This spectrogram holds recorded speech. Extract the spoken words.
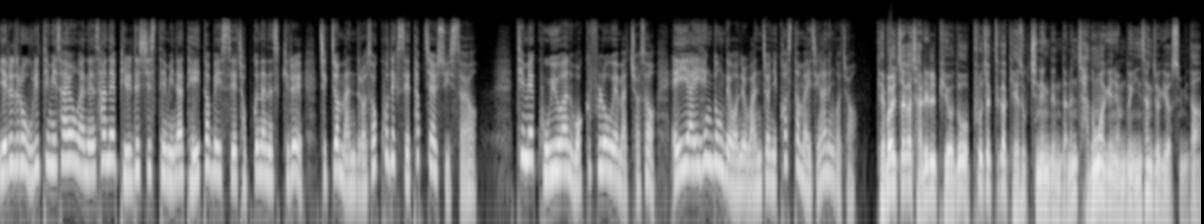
예를 들어 우리 팀이 사용하는 사내 빌드 시스템이나 데이터베이스에 접근하는 스킬을 직접 만들어서 코덱스에 탑재할 수 있어요. 팀의 고유한 워크플로우에 맞춰서 AI 행동대원을 완전히 커스터마이징 하는 거죠. 개발자가 자리를 비워도 프로젝트가 계속 진행된다는 자동화 개념도 인상적이었습니다.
